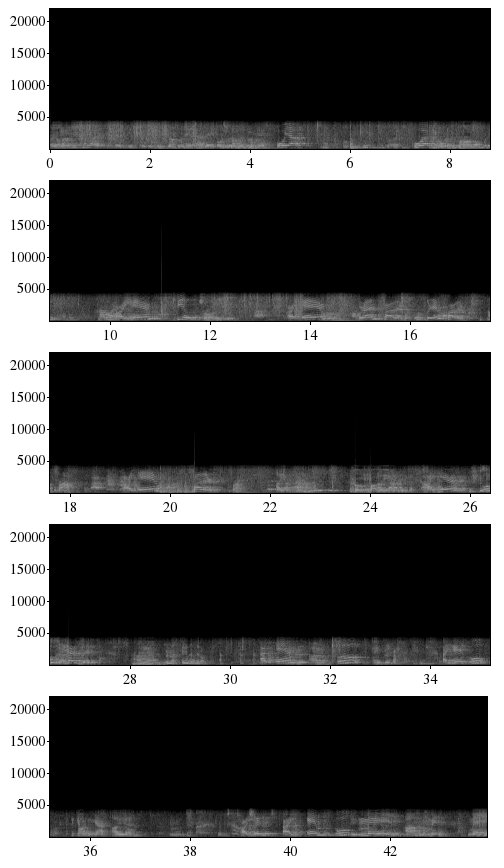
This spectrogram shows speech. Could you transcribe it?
Ayan. Kuya, who are you? Aha. I am Bill. I am grandfather. Oh, grandfather. Frank. I am father. Frank. I am Frank. Oh, father. I am. I am oh, husband. I Mhm. Cuatro. I am Uh, oh, Ingrid. I am oh, sekitar niya. I am. I am I am man. Am. Ano, man. Man.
